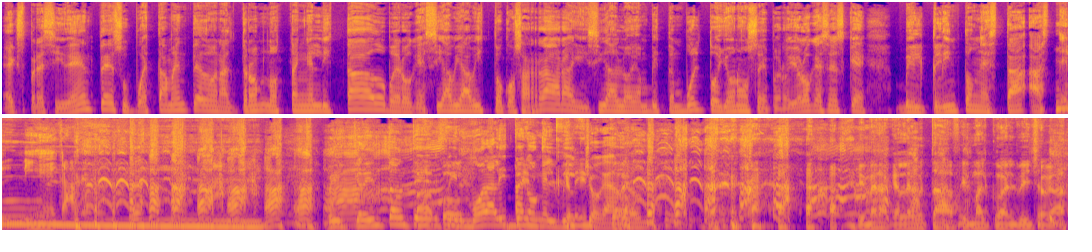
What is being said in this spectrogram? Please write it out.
Expresidente, supuestamente Donald Trump no está en el listado, pero que sí había visto cosas raras y sí lo habían visto envuelto, yo no sé, pero yo lo que sé es que Bill Clinton está hasta el niega. Bill Clinton te Papo, filmó la lista Bill con el bicho, Clinton. cabrón. y mira, que le gustaba filmar con el bicho acá.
